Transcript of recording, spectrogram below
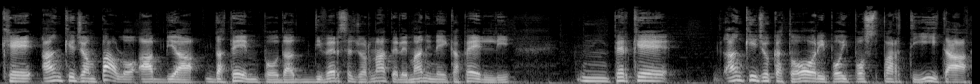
che anche Giampaolo abbia da tempo, da diverse giornate, le mani nei capelli, mh, mm, perché anche i giocatori poi post partita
